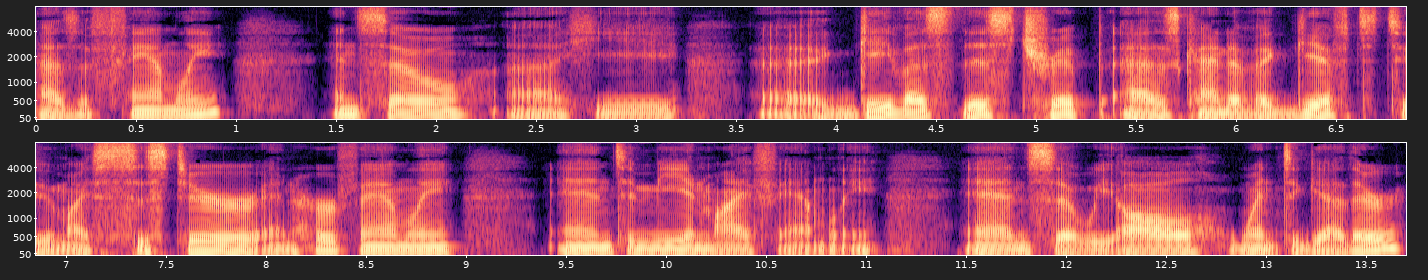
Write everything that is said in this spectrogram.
as a family. And so uh, he uh, gave us this trip as kind of a gift to my sister and her family and to me and my family. And so we all went together.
